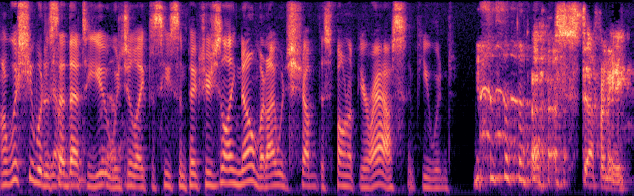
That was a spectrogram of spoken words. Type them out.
I wish you would have said that to you. Would you like to see some pictures? You're like, no, but I would shove this phone up your ass if you would. Stephanie.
